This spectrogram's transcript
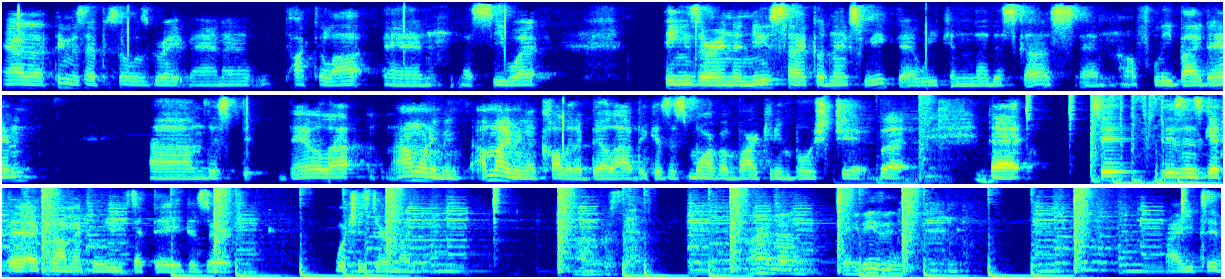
Yeah, I think this episode was great, man. I talked a lot, and let's see what things are in the news cycle next week that we can uh, discuss. And hopefully by then, um, this bailout, I won't even, I'm not even gonna call it a bailout because it's more of a marketing bullshit, but that citizens get the economic relief that they deserve which is their money. 100%. All right, man. Take it easy. Mm-hmm. All right, you too.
